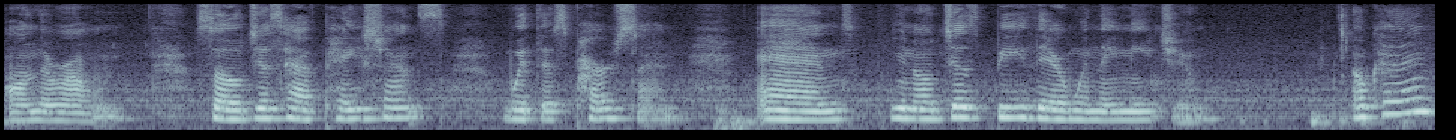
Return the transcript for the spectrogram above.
on their own. So just have patience with this person and, you know, just be there when they need you. Okay?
